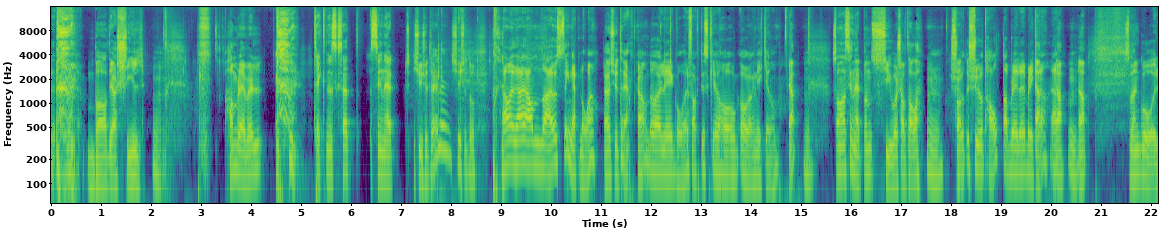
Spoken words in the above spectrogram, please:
Badiashil. Mm. Han ble vel teknisk sett signert 2023 eller 2022? Ja, ja, han er jo signert nå, ja. Ja, 23. ja. Det var i går, faktisk, og overgangen gikk gjennom. Ja. Så han er signert på en syvårsavtale. Mm. Sju, sju og et halvt, da blir det blir ikke Ja, det? ja, Mm. ja. Så den går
